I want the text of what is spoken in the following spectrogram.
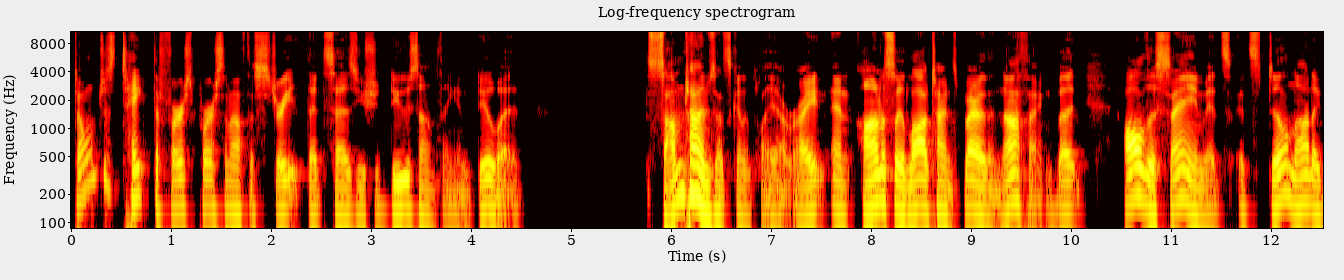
Don't just take the first person off the street that says you should do something and do it. Sometimes that's going to play out right, and honestly, a lot of times better than nothing. But all the same, it's it's still not a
